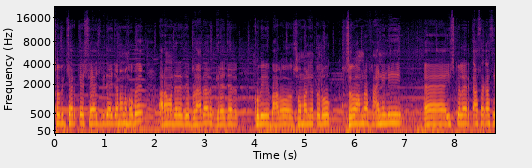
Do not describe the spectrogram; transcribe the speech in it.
সবিক স্যারকে শেষ বিদায় জানানো হবে। আর আমাদের যে ব্রাদার গ্যারেজের খুবই ভালো সম্মানিত লোক। সো আমরা ফাইনালি স্কুলের কাছাকাছি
